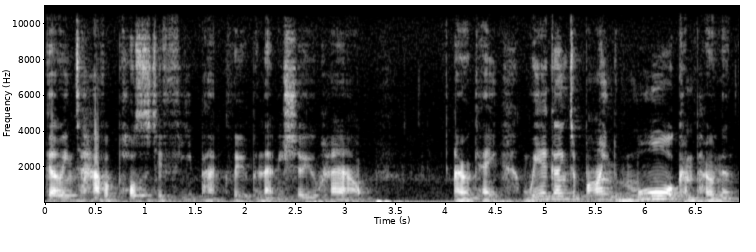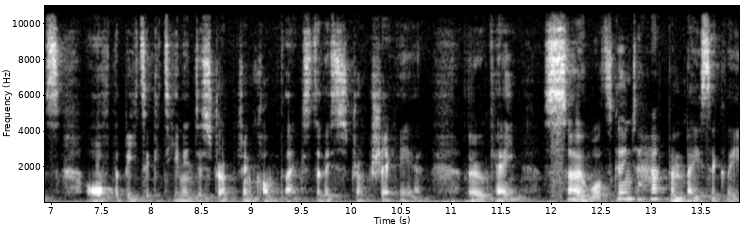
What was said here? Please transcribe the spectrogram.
going to have a positive feedback loop, and let me show you how. Okay, we are going to bind more components of the beta-catenin destruction complex to this structure here. Okay, so what's going to happen basically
